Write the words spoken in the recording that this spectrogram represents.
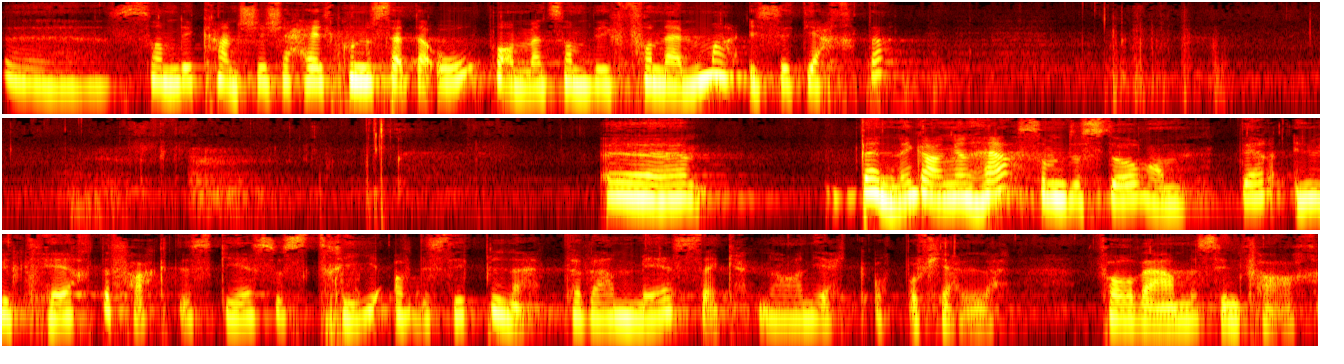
Eh, som de kanskje ikke helt kunne sette ord på, men som de fornemma i sitt hjerte. Eh, denne gangen her, som det står om, der inviterte faktisk Jesus tre av disiplene til å være med seg når han gikk opp på fjellet for å være med sin far.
